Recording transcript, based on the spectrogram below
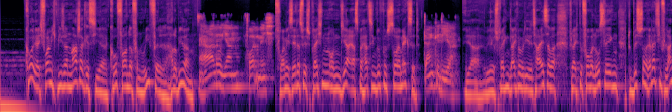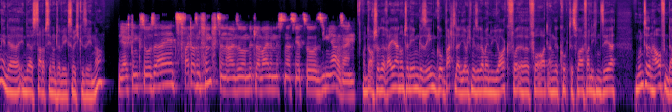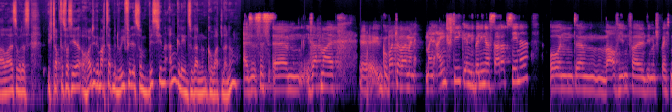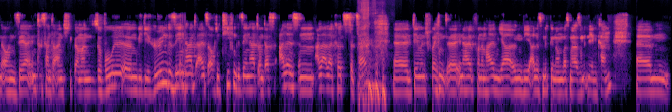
Cool, ja, ich freue mich. Bijan Marschak ist hier, Co-Founder von Refill. Hallo Bijan. Hallo Jan, freut mich. Ich freue mich sehr, dass wir sprechen und ja, erstmal herzlichen Glückwunsch zu eurem Exit. Danke dir. Ja, wir sprechen gleich mal über die Details, aber vielleicht bevor wir loslegen, du bist schon relativ lange in der, in der Startup-Szene unterwegs, habe ich gesehen, ne? Ja, ich denke so seit 2015, also mittlerweile müssten das jetzt so sieben Jahre sein. Und auch schon eine Reihe an Unternehmen gesehen. Go Butler, die habe ich mir sogar mal in New York vor, äh, vor Ort angeguckt. Das war, fand ich, ein sehr munteren Haufen damals. Aber das, ich glaube, das, was ihr heute gemacht habt mit Refill, ist so ein bisschen angelehnt sogar an Go Butler, ne? Also es ist, ähm, ich sag mal, äh, Go Butler war mein, mein Einstieg in die Berliner Startup-Szene und ähm, war auf jeden Fall dementsprechend auch ein sehr interessanter Anstieg, weil man sowohl irgendwie die Höhen gesehen hat, als auch die Tiefen gesehen hat und das alles in aller, aller kürzester Zeit. äh, dementsprechend äh, innerhalb von einem halben Jahr irgendwie alles mitgenommen, was man da so mitnehmen kann. Ähm,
